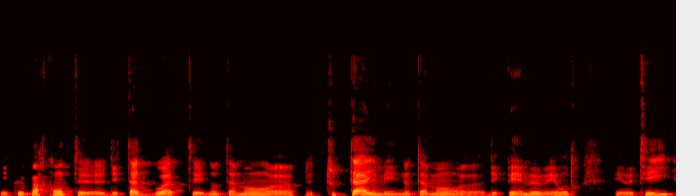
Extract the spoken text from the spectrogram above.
Et que par contre, euh, des tas de boîtes, et notamment euh, de toute taille, mais notamment euh, des PME et autres, et ETI,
